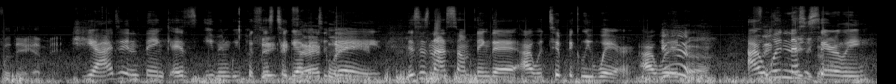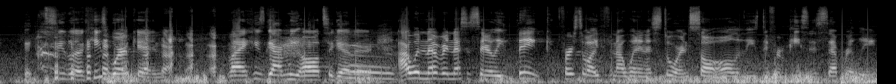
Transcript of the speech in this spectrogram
for their image. Yeah, I didn't think as even we put See, this together exactly. today. This is not something that I would typically wear. I would Yeah. I See, wouldn't there you go. necessarily see look, he's working. like he's got me all together. I would never necessarily think, first of all, if I went in a store and saw all of these different pieces separately.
